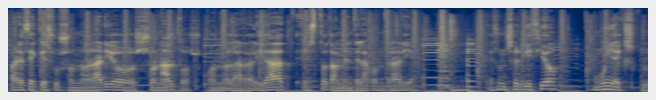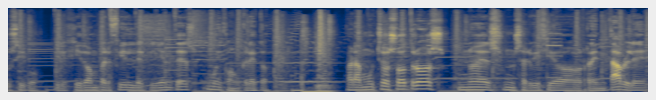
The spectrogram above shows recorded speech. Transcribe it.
parece que sus honorarios son altos, cuando la realidad es totalmente la contraria. Es un servicio muy exclusivo, dirigido a un perfil de clientes muy concreto. Para muchos otros no es un servicio rentable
